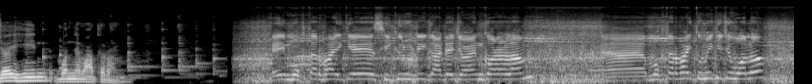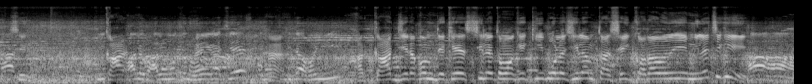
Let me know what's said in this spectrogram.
জয় হিন্দ, বন্দে মাতরম। এই মুক্তার ভাইকে সিকিউরিটি গার্ডে জয়েন করালাম। মুক্তার ভাই, তুমি কিছু বলো? ভালো ভালো মতন হয়ে গেছে কোনো হ্যাঁ। অসুবিধা হয়নি। আর কাজ যেরকম দেখে এসেছিলে তোমাকে কি বলেছিলাম? তা সেই কথা অনুযায়ী মিলেছে কি? হ্যাঁ হ্যাঁ।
